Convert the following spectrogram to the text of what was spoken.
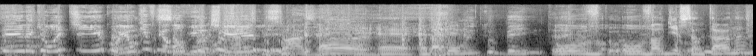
Ele que é o Kiko, eu que ficava São ouvindo que ele. É, é, é porque Muito bem o, o Valdir Santana,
